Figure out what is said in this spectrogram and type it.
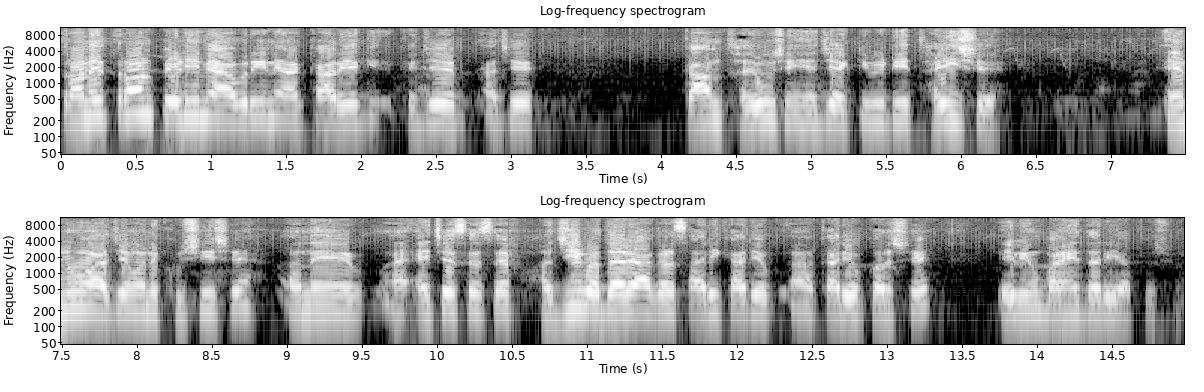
ત્રણે ત્રણ પેઢીને આવરીને આ કાર્ય કે જે આજે કામ થયું છે, અહીંયા જે એક્ટિવિટી થઈ છે, એનું આજે મને ખુશી છે. અને એચએસએસએફ હજી વધારે આગળ સારી કાર્યો કાર્યો કરશે. એવી હું બાંહેધારી આપું છું.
